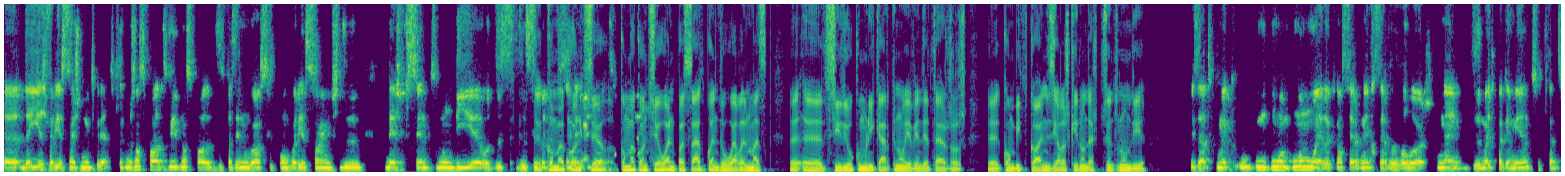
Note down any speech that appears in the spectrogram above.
Uh, daí as variações muito grandes. Mas não se, pode não se pode fazer negócio com variações de 10% num dia ou de, de 50%. Como aconteceu, como aconteceu o ano passado, quando o Elon Musk uh, uh, decidiu comunicar que não ia vender Teslas com bitcoins e elas caíram 10% num dia. Exato, como é que uma, uma, moeda que não serve nem de reserva de valor nem de meio de pagamento, portanto,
